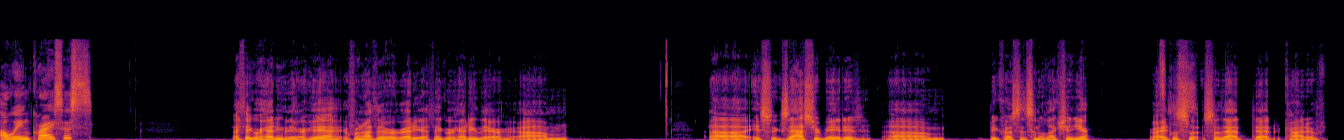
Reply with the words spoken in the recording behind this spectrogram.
are we in crisis? I think we're heading there. Yeah, if we're not there already, I think we're heading there. Um, uh, it's exacerbated um, because it's an election year, right? So, so that that kind of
